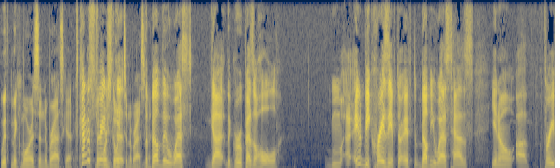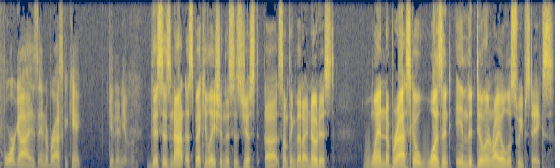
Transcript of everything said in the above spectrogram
with McMorris in Nebraska. It's kind of strange. McMorris going the, to Nebraska. The Bellevue West got the group as a whole. Uh, It would be crazy if the, if the Bellevue West has you know uh, three, four guys, and Nebraska can't get any of them. this is not a speculation. This is just uh, something that I noticed when Nebraska wasn't in the Dylan Raiola sweepstakes,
